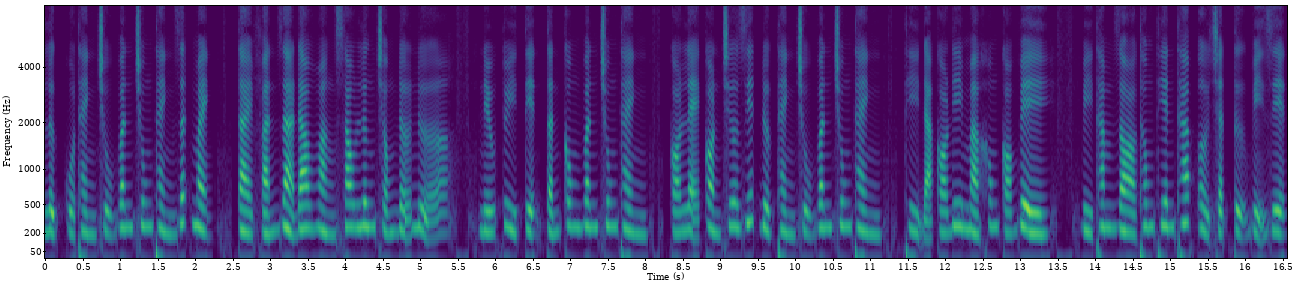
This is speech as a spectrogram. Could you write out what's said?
lực của thành chủ Vân Trung Thành rất mạnh, tài phán giả đao hoàng sau lưng chống đỡ nữa. Nếu tùy tiện tấn công Vân Trung Thành, có lẽ còn chưa giết được thành chủ Vân Trung Thành, thì đã có đi mà không có về. Vì thăm dò thông thiên tháp ở trật tự vị diện,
